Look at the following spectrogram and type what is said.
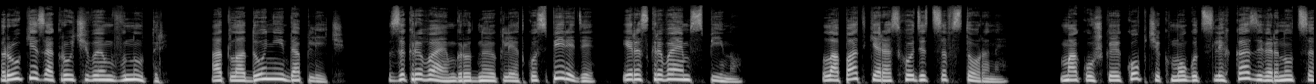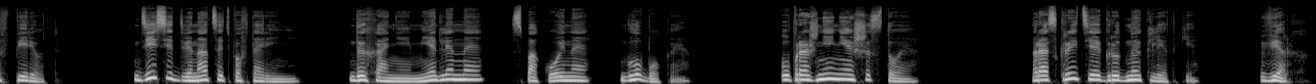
Руки закручиваем внутрь, от ладоней до плеч. Закрываем грудную клетку спереди и раскрываем спину. Лопатки расходятся в стороны. Макушка и копчик могут слегка завернуться вперед. 10-12 повторений. Дыхание медленное, спокойное, глубокое. Упражнение шестое. Раскрытие грудной клетки. Вверх.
